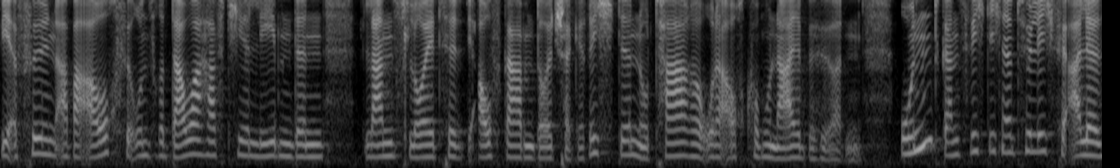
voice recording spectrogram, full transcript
Wir erfüllen aber auch für unsere dauerhaft hier lebenden Landsleute die Aufgaben deutscher Gerichte, Notare oder auch Kommunalbehörden. Und Und ganz wichtig natürlich, für alle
